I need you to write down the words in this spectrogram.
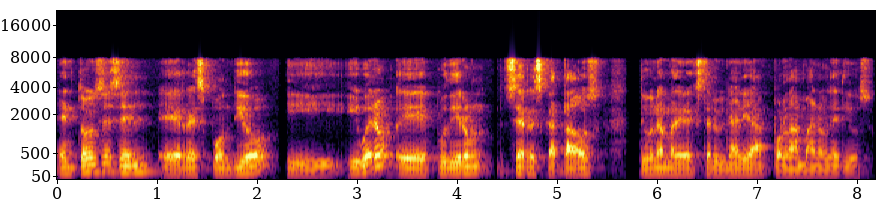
Entonces él eh, respondió y, bueno, eh, pudieron ser rescatados de una manera extraordinaria por la mano de Dios.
